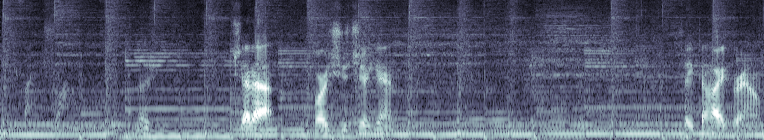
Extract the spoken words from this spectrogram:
If I'm trying. No, sh- shut up before I shoot you again. Take the high ground.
